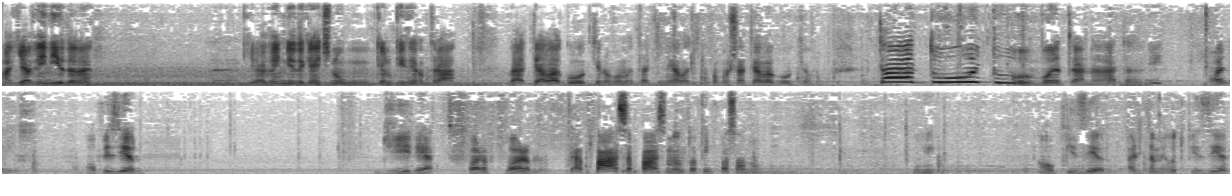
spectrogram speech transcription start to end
Aqui é a avenida, né? Aqui é a avenida que a gente não, que eu não quis entrar. Vai até a lagoa aqui, não vamos entrar aqui nela aqui pra mostrar até a lagoa aqui, ó. Tá doido! Vou entrar nada. Ih, olha isso. Olha o piseiro. Direto, fora, fora, mano. Já passa, passa, mas não tô afim de passar não. Ó, o piseiro. Ali também é outro piseiro.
